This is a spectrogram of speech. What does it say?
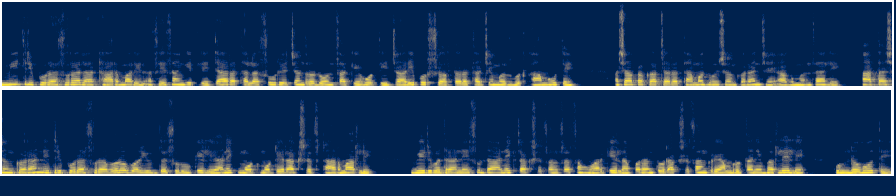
मी त्रिपुरासुराला ठार मारीन असे सांगितले. त्या रथाला सूर्य, चंद्र, दोन चाके होती. चारी पुरुषार्थ रथाचे मजबूत खांब होते. अशा प्रकारच्या रथामधून शंकरांचे आगमन झाले. आता शंकरांनी त्रिपुरासुराबरोबर युद्ध सुरू केले. अनेक मोठमोठे राक्षस ठार मारले. वीरभद्राने सुद्धा अनेक राक्षसांचा संहार केला. परंतु राक्षसांकडे अमृताने भरलेले कुंड होते.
